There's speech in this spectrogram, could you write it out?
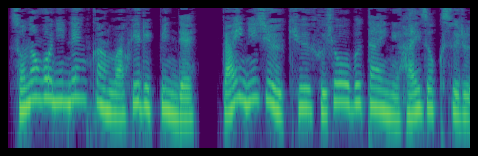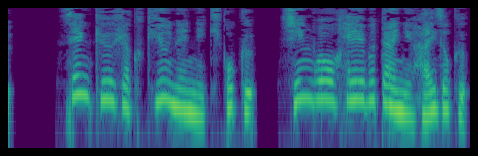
その後2年間はフィリピンで第29不評部隊に配属する。1909年に帰国、信号兵部隊に配属。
